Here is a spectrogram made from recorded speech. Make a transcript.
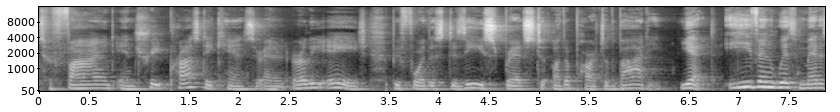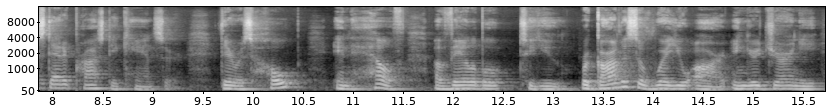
to find and treat prostate cancer at an early age before this disease spreads to other parts of the body. Yet, even with metastatic prostate cancer, there is hope and health available to you. Regardless of where you are in your journey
